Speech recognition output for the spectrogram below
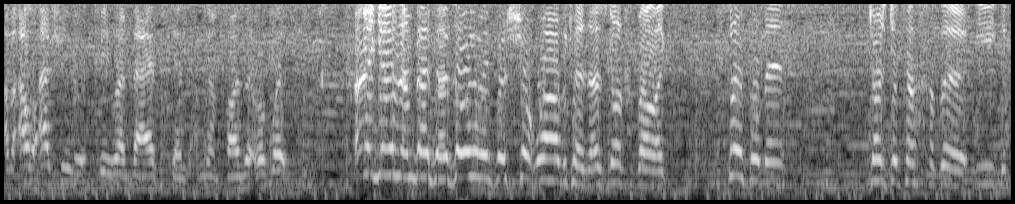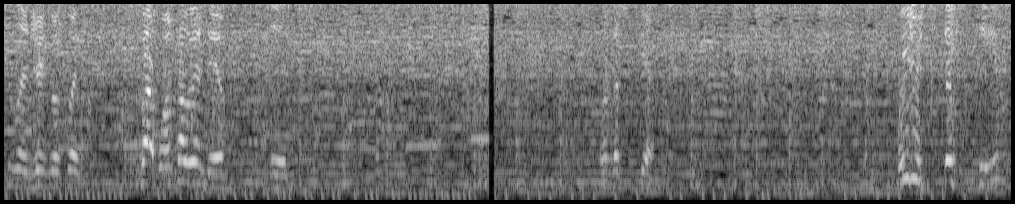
I'll actually be right back because I'm gonna pause it real quick. Alright, guys, I'm back, but it's only gonna be for a short while because I was going for about like three or four minutes. George gets something to eat, gets something to drink real quick. But what I'm probably gonna do is one of us here. We do six teams.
